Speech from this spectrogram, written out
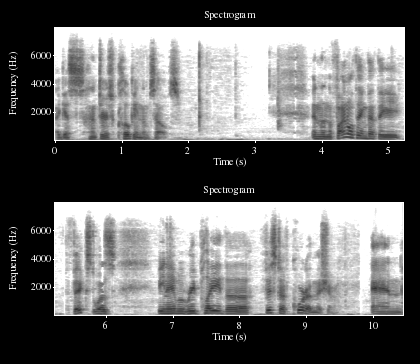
I guess, hunters cloaking themselves. And then the final thing that they fixed was being able to replay the Fist of Crota mission. And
